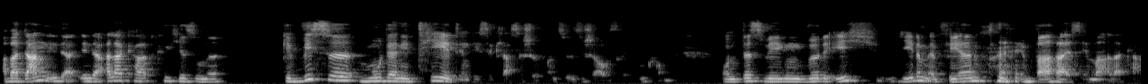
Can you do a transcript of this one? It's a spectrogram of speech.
aber dann in der, in der à la carte Küche so eine gewisse Modernität in diese klassische französische Ausrichtung kommt. Und deswegen würde ich jedem empfehlen, im Barreis immer à la carte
